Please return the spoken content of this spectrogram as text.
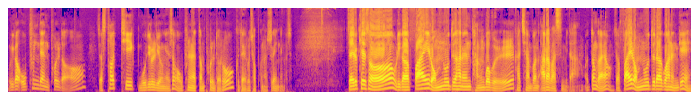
우리가 오픈된 폴더, 자, 스터틱 모듈을 이용해서 오픈해 놨던 폴더로 그대로 접근할 수가 있는 거죠. 자, 이렇게 해서 우리가 파일 업로드하는 방법을 같이 한번 알아봤습니다. 어떤가요? 자, 파일 업로드라고 하는 게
